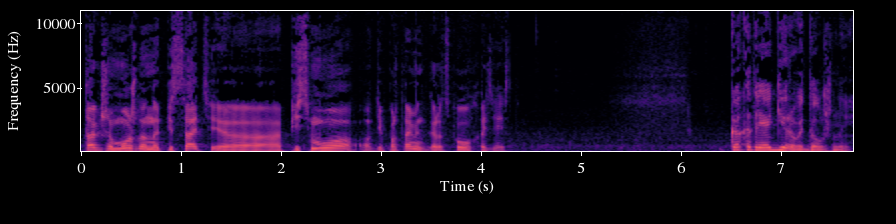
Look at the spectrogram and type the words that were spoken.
также можно написать письмо в департамент городского хозяйства. Как отреагировать должны?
